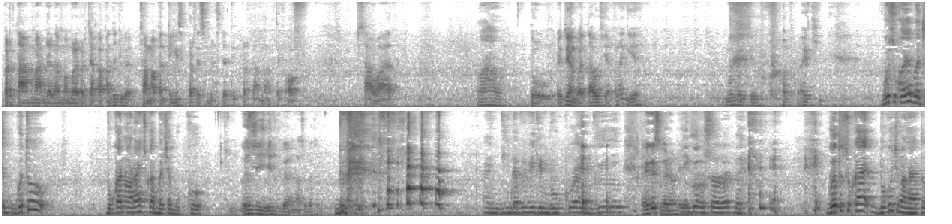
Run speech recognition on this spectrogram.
pertama dalam memulai percakapan itu juga sama pentingnya seperti 11 detik pertama take off pesawat. Wow. Tuh itu yang gue tahu siapa lagi ya? Gue baca buku apa lagi Gue sukanya baca Gue tuh Bukan orang yang suka baca buku gue sih jujur juga gak suka sih Anjing tapi bikin buku anjing tapi gue suka nulis gue kesel banget Gue tuh suka buku cuma satu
